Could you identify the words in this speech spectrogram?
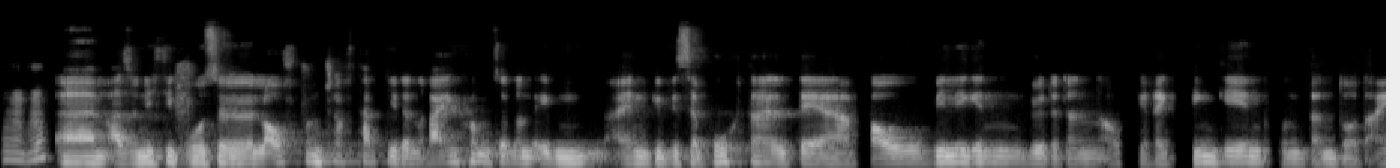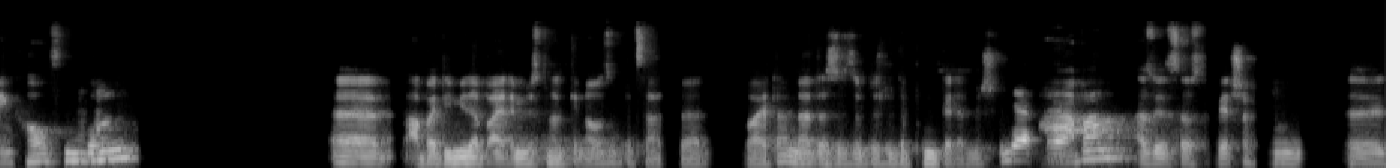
Mhm. Ähm, also nicht die große Laufkundschaft hat, die dann reinkommt, sondern eben ein gewisser Bruchteil der Bauwilligen würde dann auch direkt hingehen und dann dort einkaufen mhm. wollen. Äh, aber die Mitarbeiter müssen halt genauso bezahlt werden weiter. Ne? Das ist so ein bisschen der Punkt, der da mitspielt. Ja, aber, also jetzt aus der wirtschaftlichen äh,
